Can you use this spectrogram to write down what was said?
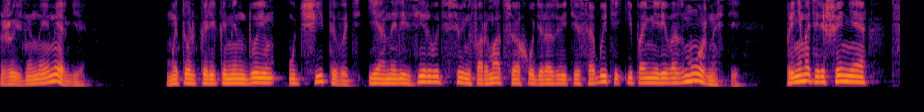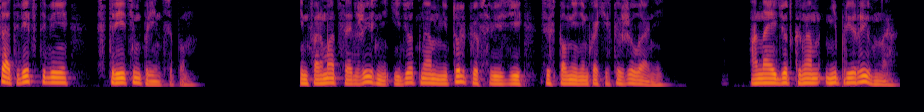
жизненная энергия. Мы только рекомендуем учитывать и анализировать всю информацию о ходе развития событий и по мере возможности принимать решения в соответствии с третьим принципом. Информация от жизни идет нам не только в связи с исполнением каких-то желаний. Она идет к нам непрерывно,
